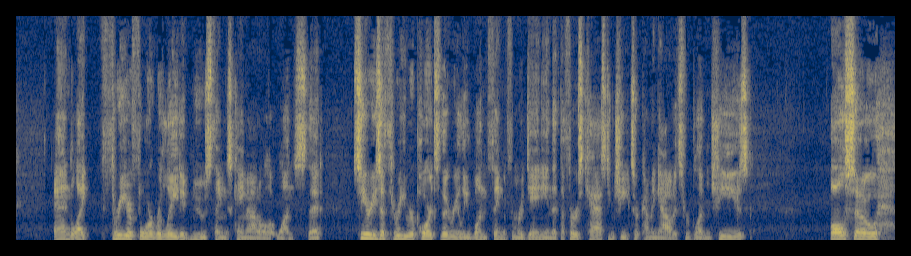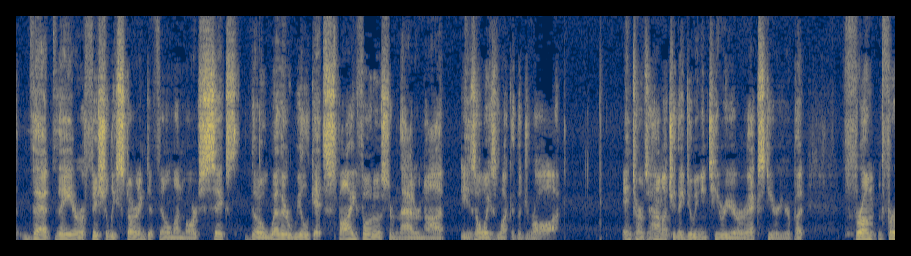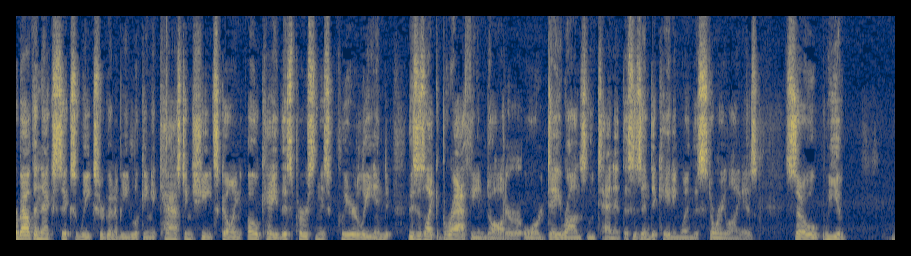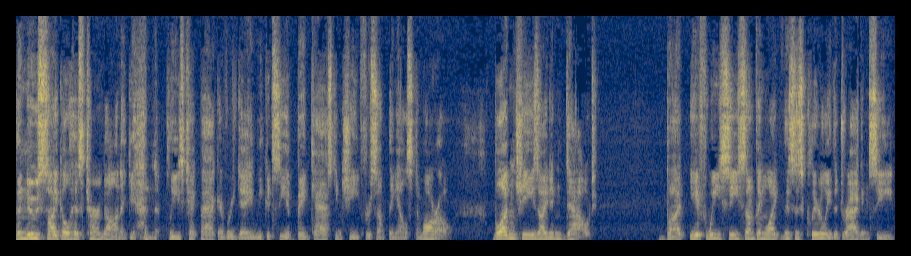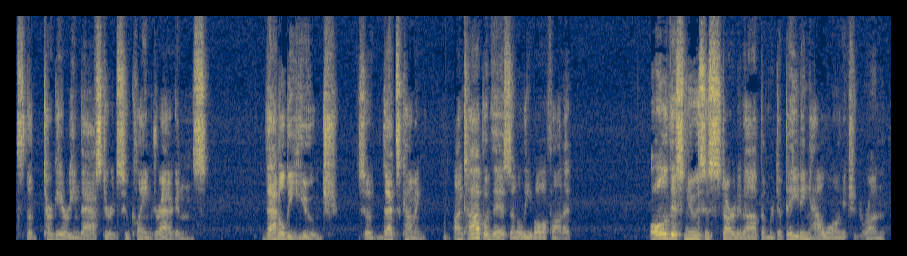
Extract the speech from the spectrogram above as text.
and like three or four related news things came out all at once. That series of three reports are really one thing from Redanian that the first casting sheets are coming out. It's for Blood and Cheese. Also, that they are officially starting to film on March 6th, though whether we'll get spy photos from that or not is always luck of the draw in terms of how much are they doing interior or exterior. But from for about the next six weeks, we're going to be looking at casting sheets, going, okay, this person is clearly in. This is like Baratheon daughter or Daeron's lieutenant. This is indicating when this storyline is. So we have the news cycle has turned on again. Please check back every day. We could see a big casting sheet for something else tomorrow. Blood and cheese, I didn't doubt. But if we see something like this is clearly the dragon seeds, the Targaryen bastards who claim dragons, that'll be huge. So that's coming. On top of this, and I'll leave off on it, all of this news has started up and we're debating how long it should run.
